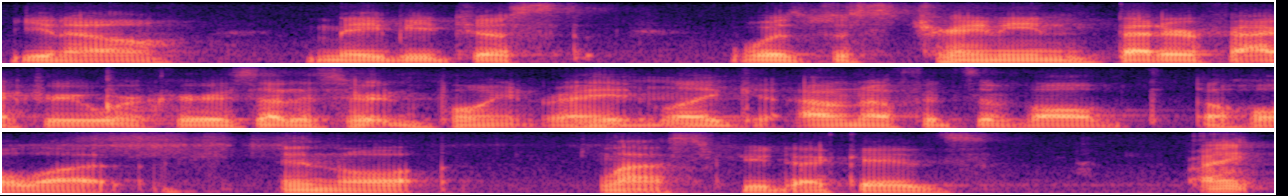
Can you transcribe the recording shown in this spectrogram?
you know, maybe just was just training better factory workers at a certain point, right? Mhm. Like, I don't know if it's evolved a whole lot in the last few decades. right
